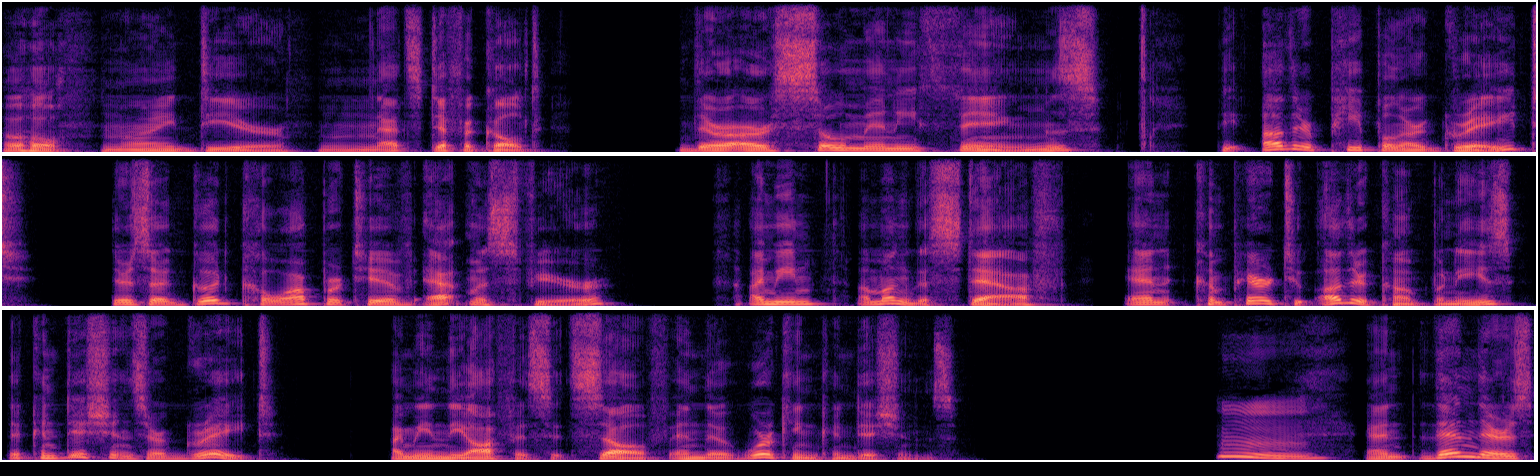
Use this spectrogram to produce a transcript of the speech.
Oh, my dear, hmm, that's difficult. There are so many things. The other people are great. There's a good cooperative atmosphere. I mean, among the staff, and compared to other companies, the conditions are great. I mean, the office itself and the working conditions. Hmm. And then there's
